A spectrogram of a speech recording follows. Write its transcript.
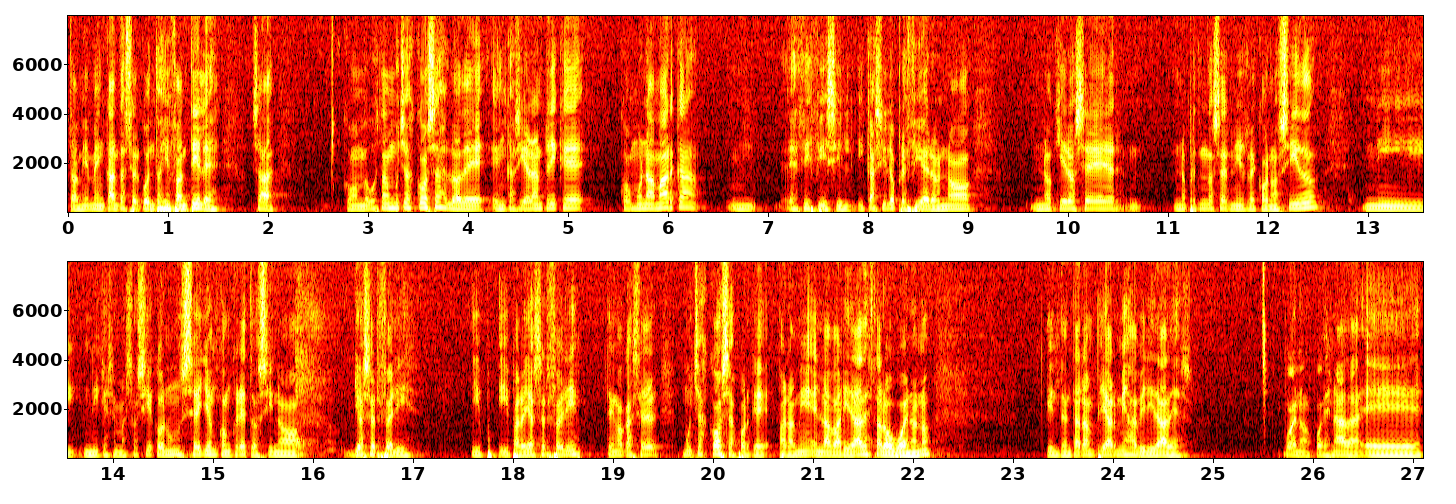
también me encanta hacer cuentos infantiles. O sea, como me gustan muchas cosas, lo de encasillar a Enrique como una marca mm, es difícil y casi lo prefiero. No, no quiero ser no pretendo ser ni reconocido ni, que se me asocie con un sello en concreto, sino yo ser feliz. Y, para yo ser feliz tengo que hacer muchas cosas, porque para mí en la variedad está lo bueno, ¿no? Intentar ampliar mis habilidades. Bueno, pues nada, eh,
